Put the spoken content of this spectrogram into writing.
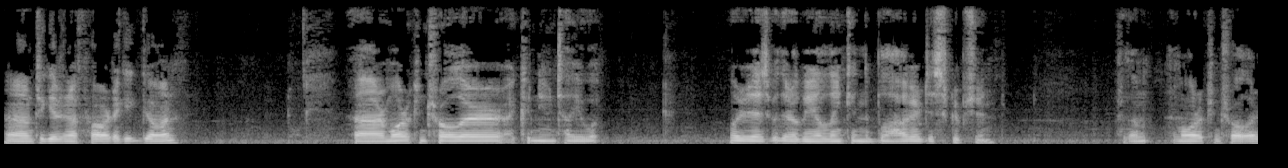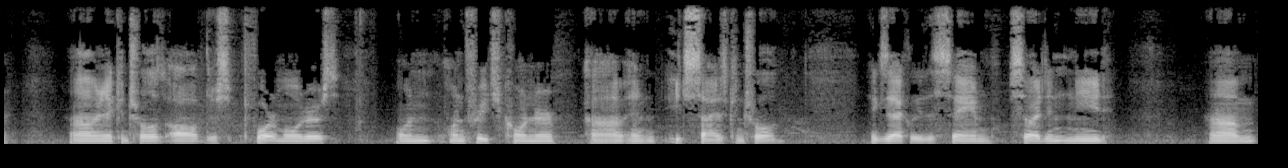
um, to get enough power to get going. Uh, our motor controller, I couldn't even tell you what what it is, but there'll be a link in the blog or description for the motor controller. Um, and it controls all. There's four motors, one one for each corner, uh, and each side is controlled exactly the same. So I didn't need um,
